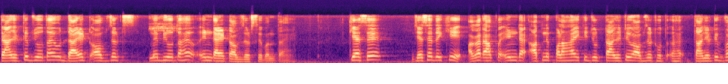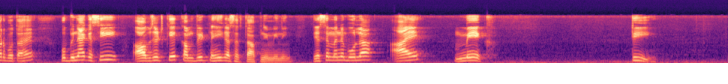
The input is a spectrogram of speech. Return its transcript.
ट्रांजिटिव जो होता है वो डायरेक्ट ऑब्जेक्ट्स में भी होता है और इनडायरेक्ट ऑब्जेक्ट से बनता है। कैसे? जैसे देखिए, अगर आपका इन आपने पढ़ा है कि जो ट्रांजिटिव ऑब्जेक्ट होता है ट्रांजिटिव वर्ब होता है, वो बिना किसी ऑब्जेक्ट के कंप्लीट नहीं कर सकता अपनी मीनिंग जैसे मैंने बोला आई मेक टी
